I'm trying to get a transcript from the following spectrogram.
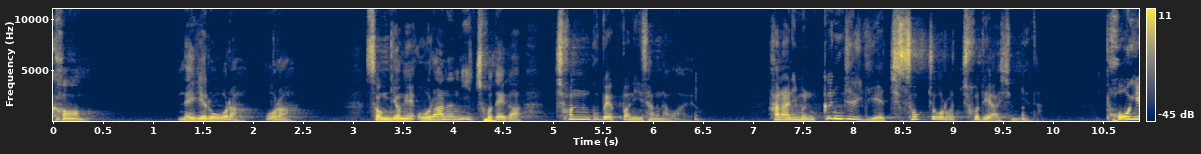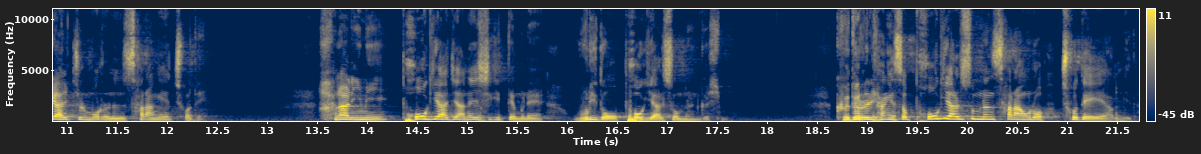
come. 내게로 오라, 오라. 성경에 오라는 이 초대가 1900번 이상 나와요. 하나님은 끈질기게 지속적으로 초대하십니다. 포기할 줄 모르는 사랑의 초대. 하나님이 포기하지 않으시기 때문에 우리도 포기할 수 없는 것입니다. 그들을 향해서 포기할 수 없는 사랑으로 초대해야 합니다.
